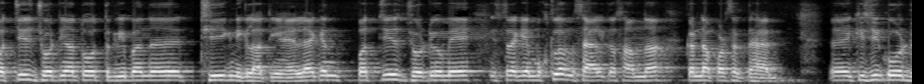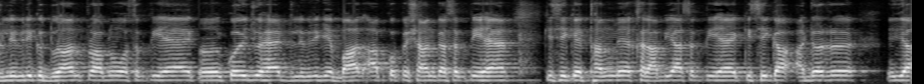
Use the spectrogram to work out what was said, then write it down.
25 झोटियाँ तो तकरीबन ठीक निकलाती हैं, लेकिन 25 झोटियों में इस तरह के मुख्तलिफ़ मसाइल का सामना करना पड़ सकता है। किसी को डिलीवरी के दौरान प्रॉब्लम हो सकती है कोई जो है डिलीवरी के बाद आपको परेशान कर सकती है, किसी के थन में ख़राबी आ सकती है, किसी का अडर या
